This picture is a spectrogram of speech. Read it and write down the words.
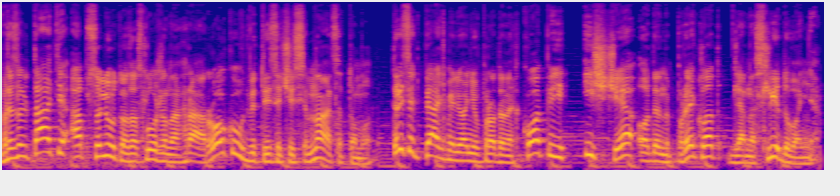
В результаті абсолютно заслужена гра року в 2017-му. 35 мільйонів проданих копій і ще один приклад для наслідування.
